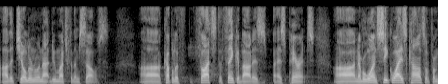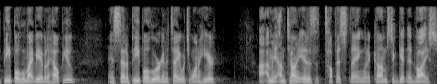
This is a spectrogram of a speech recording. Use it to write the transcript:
uh, the children will not do much for themselves. Uh, a couple of thoughts to think about as, as parents. number one, seek wise counsel from people who might be able to help you instead of people who are going to tell you what you want to hear. I mean, I'm telling you, it is the toughest thing when it comes to getting advice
